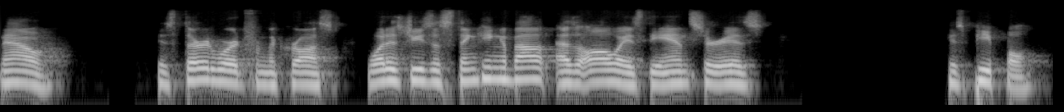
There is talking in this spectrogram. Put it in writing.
now, his third word from the cross, what is Jesus thinking about? As always, the answer is his people,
